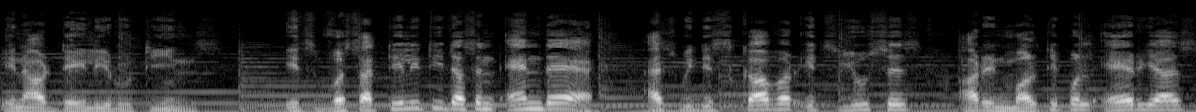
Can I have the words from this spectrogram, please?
in our daily routines. Its versatility doesn't end there, as we discover its uses are in multiple areas.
